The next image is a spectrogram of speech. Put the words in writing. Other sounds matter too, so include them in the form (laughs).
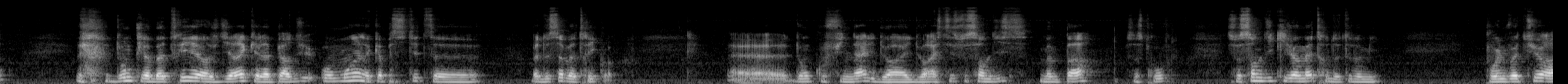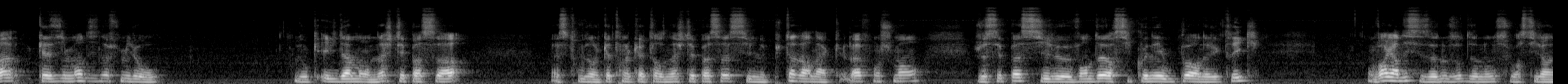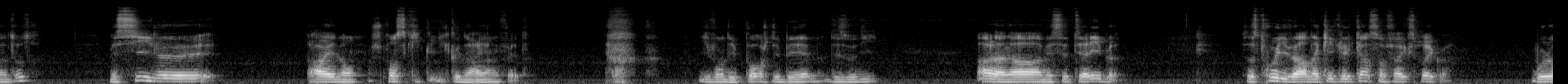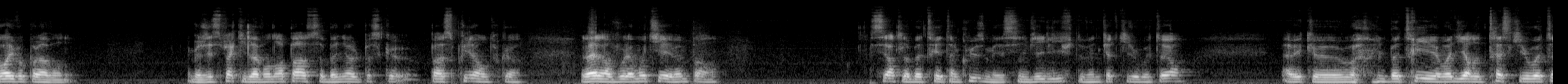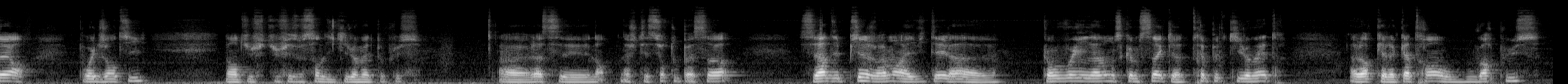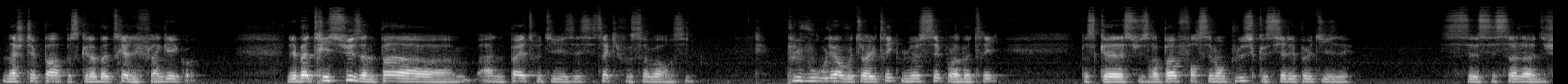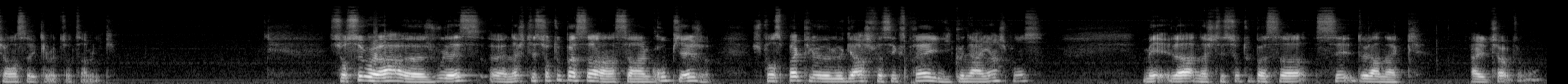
(laughs) Donc la batterie, euh, je dirais qu'elle a perdu au moins la capacité de sa, bah, de sa batterie, quoi. Euh, donc au final, il doit, il doit rester 70, même pas, ça se trouve. 70 km d'autonomie. Pour une voiture à quasiment 19 000 euros. Donc évidemment, n'achetez pas ça. Elle se trouve dans le 94, n'achetez pas ça, c'est une putain d'arnaque. Là, franchement, je sais pas si le vendeur s'y connaît ou pas en électrique. On va regarder ses autres annonces, voir s'il en a d'autres. Mais si le... Ah ouais, non, je pense qu'il il connaît rien en fait. (laughs) Ils vendent des Porsche, des BM, des Audi. Ah là là, mais c'est terrible. Ça se trouve, il va arnaquer quelqu'un sans faire exprès, quoi. Ou alors il va pas la vendre. Eh ben, j'espère qu'il la vendra pas, sa bagnole, parce que... Pas à ce prix-là, en tout cas. Là, elle en vaut la moitié, même pas. hein. Certes, la batterie est incluse, mais c'est une vieille Leaf de 24 kWh avec euh, (laughs) une batterie, on va dire, de 13 kWh pour être gentil. Non, tu, fais 70 km, pas plus. Euh, là, c'est. Non, n'achetez surtout pas ça. C'est un des pièges vraiment à éviter, là. euh. Quand vous voyez une annonce comme ça qui a très peu de kilomètres, alors qu'elle a 4 ans ou voire plus, n'achetez pas, parce que la batterie, elle est flinguée, quoi. Les batteries s'usent à ne pas, à ne pas être utilisées, c'est ça qu'il faut savoir aussi plus vous roulez en voiture électrique, mieux c'est pour la batterie. Parce qu'elle s'usera pas forcément plus que si elle n'est pas utilisée. C'est ça la différence avec les voitures thermiques. Sur ce, voilà, euh, je vous laisse. Euh, N'achetez surtout pas ça, hein, c'est un gros piège. Je pense pas que le, le garage fasse exprès, il y connaît rien, je pense. Mais là, n'achetez surtout pas ça, c'est de l'arnaque. Allez, ciao tout le monde.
